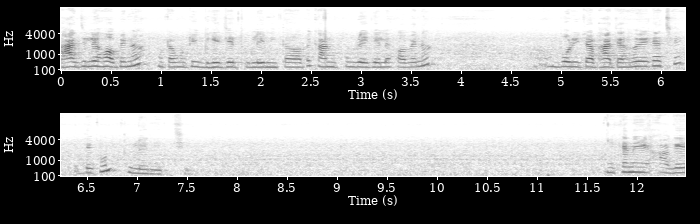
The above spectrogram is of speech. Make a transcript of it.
ভাজলে হবে না, মোটামুটি ভেজে তুলে নিতে হবে, কারণ পুড়ে গেলে হবে না। বড়িটা ভাজা হয়ে গেছে, দেখুন, তুলে নিচ্ছি। এখানে আগে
